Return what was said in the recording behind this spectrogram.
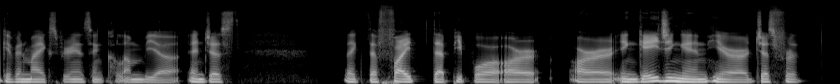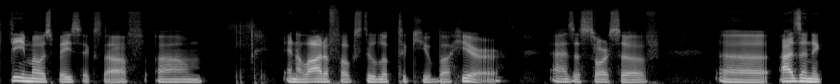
given my experience in colombia and just like the fight that people are are engaging in here just for the most basic stuff um, and a lot of folks do look to cuba here as a source of uh, as an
